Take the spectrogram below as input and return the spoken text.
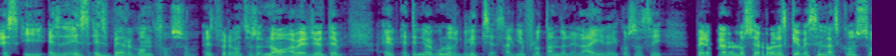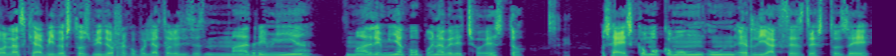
Es, y es, es, es, vergonzoso, es vergonzoso. No, a ver, yo he, tenido algunos glitches, alguien flotando en el aire y cosas así, pero claro, los errores que ves en las consolas, que ha habido estos vídeos recopilatorios, dices, madre mía, madre mía, ¿cómo pueden haber hecho esto? O sea, es como, como un, early access de estos, de,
